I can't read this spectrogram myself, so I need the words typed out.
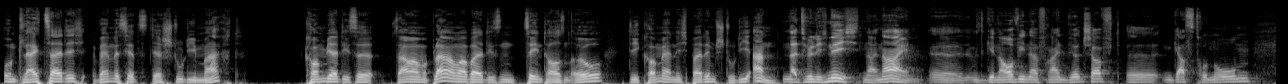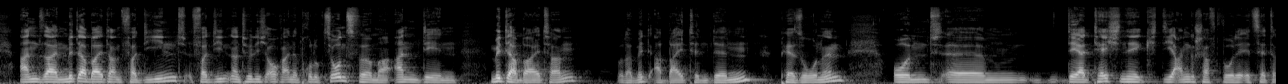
Und gleichzeitig, wenn es jetzt der Studi macht, kommen ja diese, sagen wir mal, bleiben wir mal bei diesen 10.000 Euro, die kommen ja nicht bei dem Studi an. Natürlich nicht, nein, nein. Äh, genau wie in der freien Wirtschaft äh, ein Gastronom an seinen Mitarbeitern verdient, verdient natürlich auch eine Produktionsfirma an den Mitarbeitern oder mitarbeitenden Personen und ähm, der Technik, die angeschafft wurde, etc.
